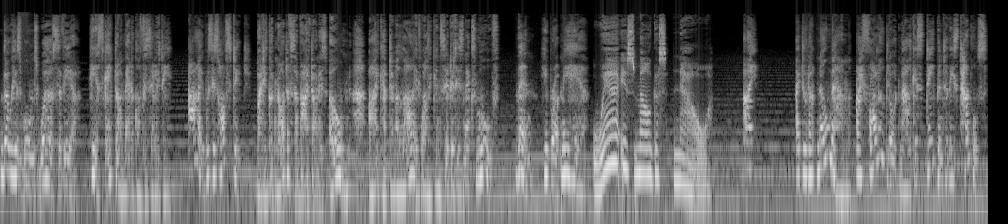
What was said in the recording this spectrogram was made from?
Though his wounds were severe, he escaped our medical facility. I was his hostage, but he could not have survived on his own. I kept him alive while he considered his next move. Then he brought me here. Where is Malgus now? I... I do not know, ma'am. I followed Lord Malgus deep into these tunnels,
